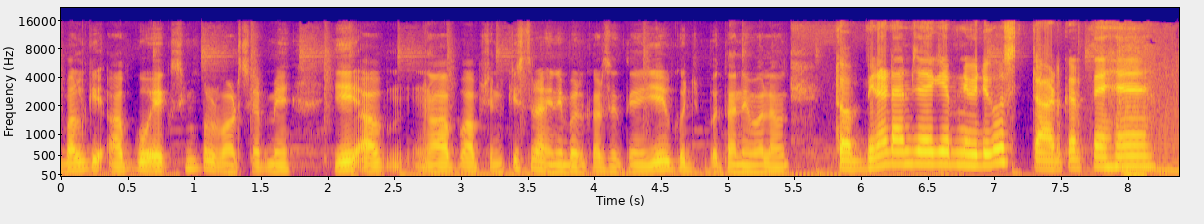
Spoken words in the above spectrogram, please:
बल्कि आपको एक सिंपल व्हाट्सएप में ये आप, ऑप्शन किस तरह इनेबल कर सकते हैं ये कुछ बताने वाला हूँ। तो बिना टाइम से अपनी वीडियो को स्टार्ट करते हैं।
